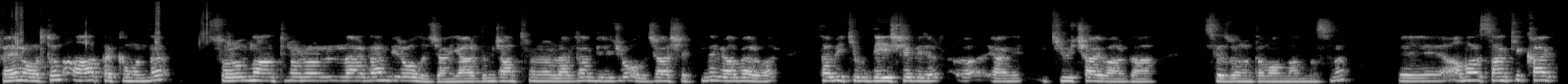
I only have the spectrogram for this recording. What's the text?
Fenerbahçe'nin A takımında sorumlu antrenörlerden biri olacağı, yardımcı antrenörlerden biri olacağı şeklinde bir haber var. Tabii ki bu değişebilir. Yani 2-3 ay var daha sezonun tamamlanmasına. Ee, ama sanki Kayt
